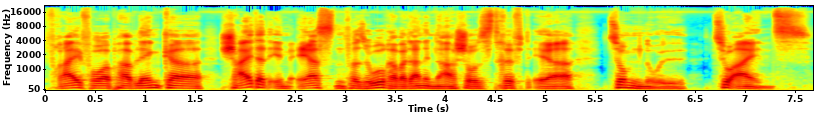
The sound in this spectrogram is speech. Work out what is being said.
frei vor Pavlenka scheitert im ersten Versuch, aber dann im Nachschuss trifft er zum 0 zu 1.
